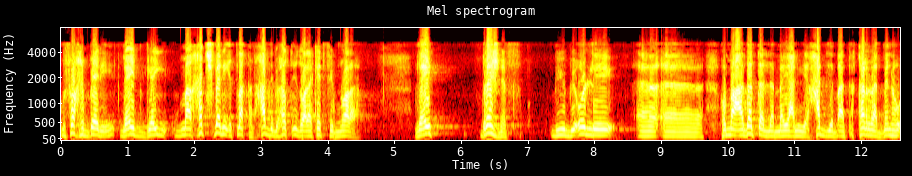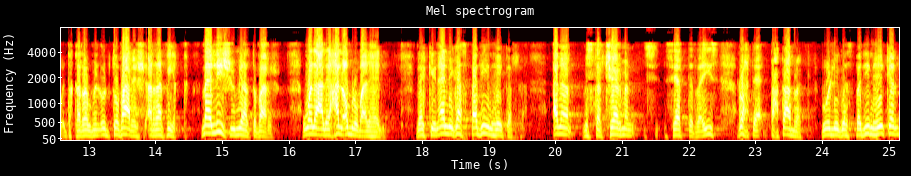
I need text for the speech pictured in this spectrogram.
مش واخد بالي لقيت جاي ما خدش بالي اطلاقا حد بيحط إيده على كتفي من ورا لقيت بريجنف بي بيقول لي هم عادة لما يعني حد يبقى تقرب منه تقرب منه товарищ الرفيق. ما قاليش يوميها товарищ ولا على حال عمره ما قالها لي. لكن قال لي господин هيكل. أنا مستر تشيرمان سيادة الرئيس رحت تحت أمرك. بيقول لي جاسبادين هيكل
